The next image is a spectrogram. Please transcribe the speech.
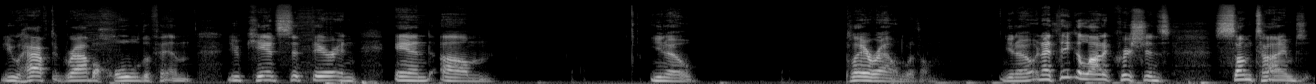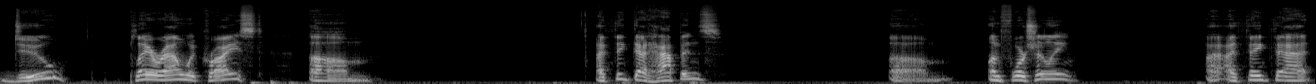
You have to grab a hold of Him. You can't sit there and and um, you know play around with Him. You know, and I think a lot of Christians sometimes do play around with Christ. Um, I think that happens. Um, unfortunately, I, I think that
